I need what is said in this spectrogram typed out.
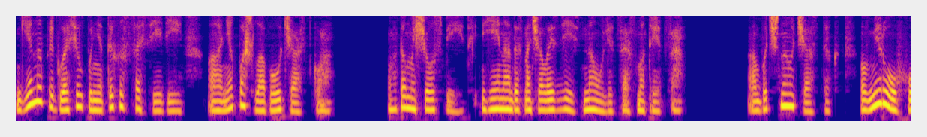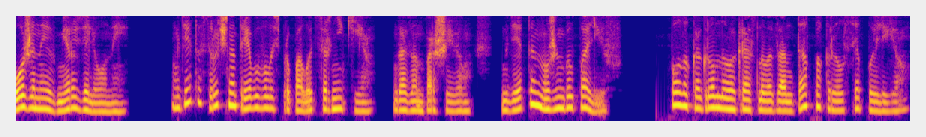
Гена пригласил понятых из соседей, а Аня пошла по участку. Потом еще успеет. Ей надо сначала здесь, на улице, осмотреться. Обычный участок, в меру ухоженный, в меру зеленый. Где-то срочно требовалось прополоть сорняки. Газон паршивил. Где-то нужен был полив. Полок огромного красного зонта покрылся пылью.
